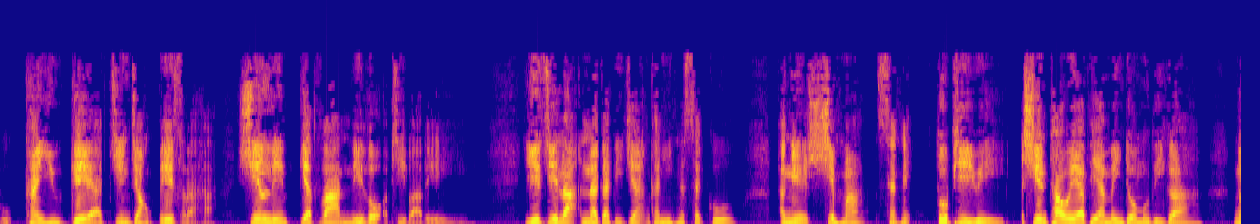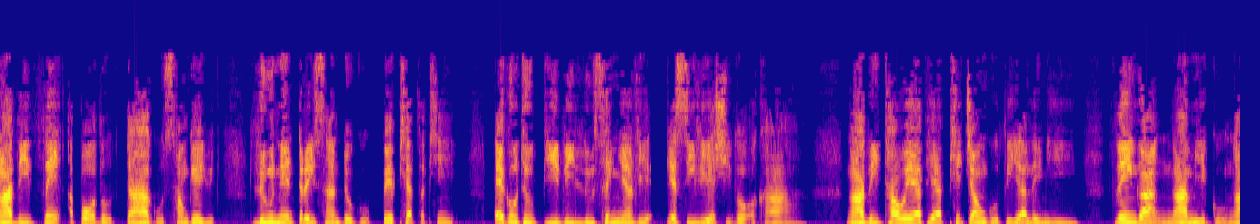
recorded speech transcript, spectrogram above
ကိုခံယူခဲ့ရခြင်းကြောင့်ဘဲဆရာဟာရှင်းလင်းပြတ်သားနေသောအဖြေပါပဲရေကြည်လအနာဂတိကျမ်းအခန်းကြီး29အငယ်8မှ7 တို့ဖြစ်၍အရှင်ထာဝရဘုရားမိန့်တော်မူသည်ကားငါသည်သင့်အပေါ်သို့ဓာတ်ကိုဆောင်ခဲ့၍လူနှင့်တိရစ္ဆာန်တို့ကိုပယ်ဖြတ်သဖြင့်အေဂုတ်ထုပြည်သည်လူစိတ်ညံလျက်ပျက်စီးလျက်ရှိသောအခါငါသည်ထာဝရဘုရားဖြစ်ကြောင်းကိုသိရလိမ့်မည်သင်ကငါမြစ်ကိုငါ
